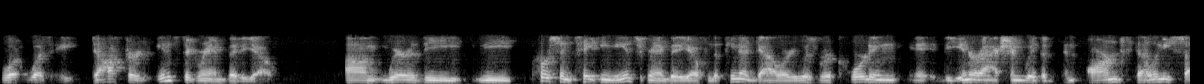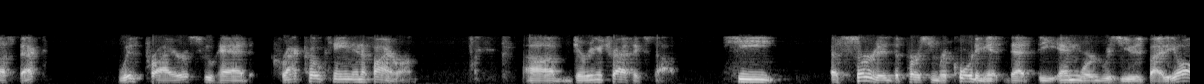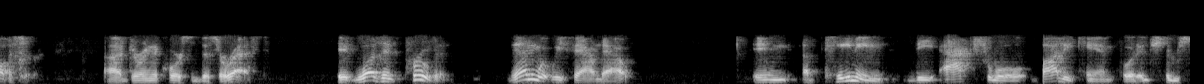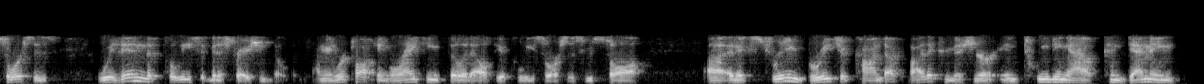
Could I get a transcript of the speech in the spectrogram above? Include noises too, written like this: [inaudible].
what was a doctored Instagram video um, where the the person taking the Instagram video from the peanut gallery was recording eh, the interaction with a, an armed felony suspect with priors who had crack cocaine and a firearm uh, during a traffic stop. He asserted, the person recording it, that the N word was used by the officer uh, during the course of this arrest. It wasn't proven. Then what we found out in obtaining the actual body cam footage through sources within the police administration building. I mean, we're talking ranking Philadelphia police sources who saw uh, an extreme breach of conduct by the commissioner in tweeting out condemning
